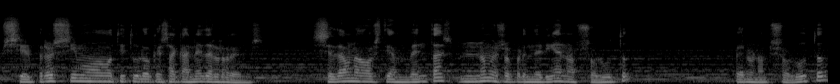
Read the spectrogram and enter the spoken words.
si el próximo título que saca NetherRealms se da una hostia en ventas, no me sorprendería en absoluto, pero en absoluto,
